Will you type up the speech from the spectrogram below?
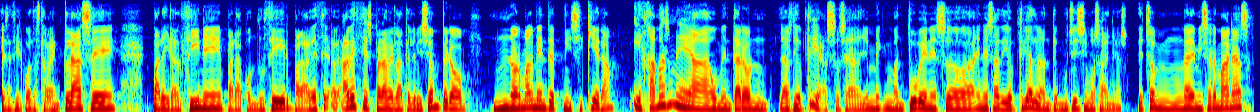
es decir, cuando estaba en clase, para ir al cine, para conducir, para a veces, a veces para ver la televisión, pero normalmente ni siquiera y jamás me aumentaron las dioptrías. O sea, yo me mantuve en, eso, en esa dioptría durante muchísimos años. De hecho, una de mis hermanas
